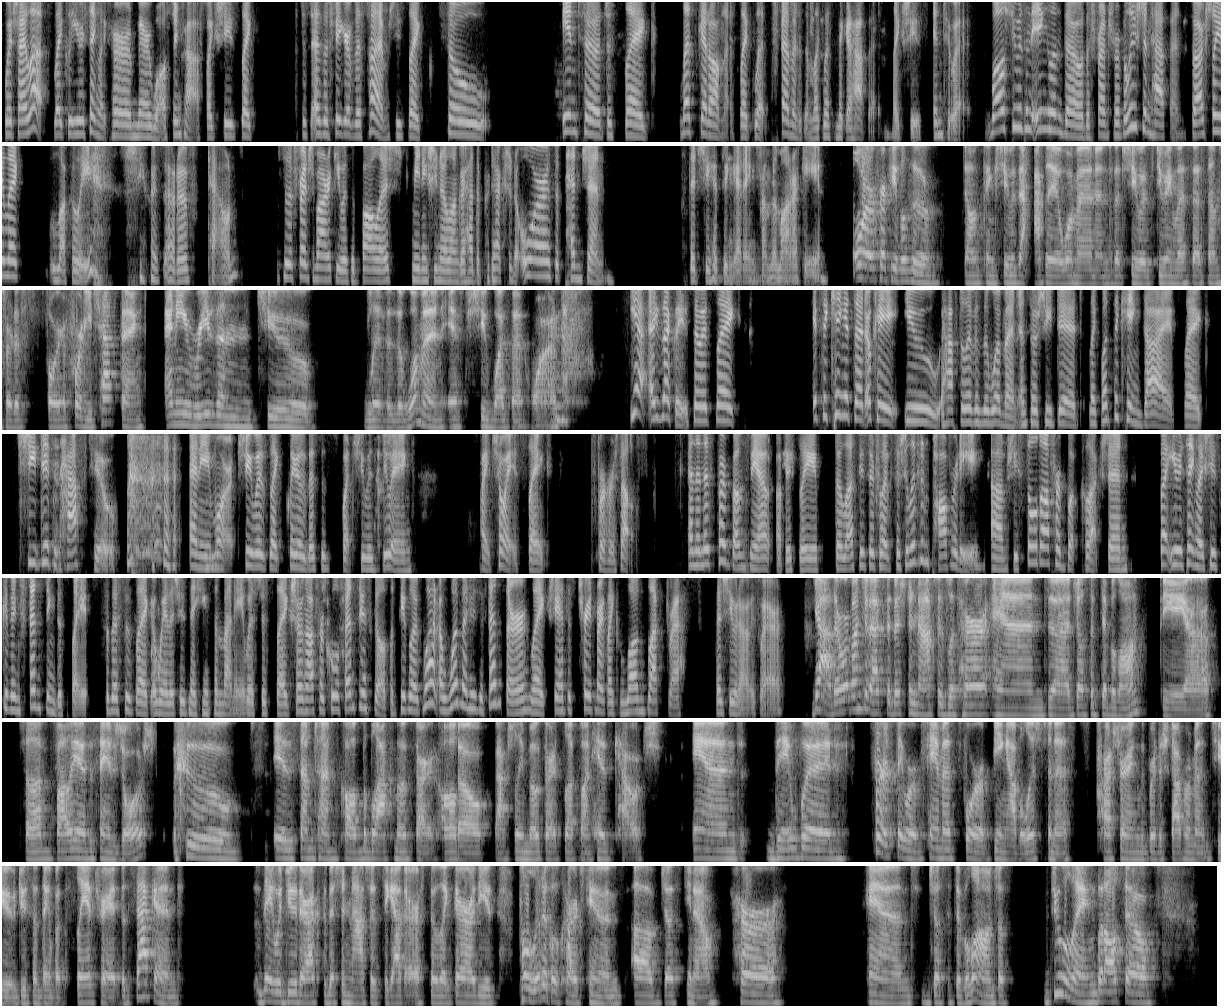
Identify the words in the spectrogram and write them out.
which I love. Like you were saying, like her Mary Wollstonecraft, like she's like, just as a figure of this time, she's like so into just like, let's get on this, like let feminism, like let's make it happen. Like she's into it. While she was in England, though, the French Revolution happened. So actually, like, luckily, she was out of town. So the French monarchy was abolished, meaning she no longer had the protection or the pension that she had been getting from the monarchy. Or for people who don't think she was actually a woman and that she was doing this as some sort of 4D chess thing, any reason to live as a woman if she wasn't one? Yeah, exactly. So it's like if the king had said, okay, you have to live as a woman. And so she did, like once the king died, like she didn't have to anymore. Mm-hmm. She was like, clearly, this is what she was doing by choice, like for herself. And then this part bums me out, obviously. The less used for life. So she lived in poverty. Um, she sold off her book collection. but you were saying like she's giving fencing displays. So this was like a way that she's making some money. It was just like showing off her cool fencing skills. And people like, what? A woman who's a fencer? Like she had this trademark like long black dress that she would always wear. Yeah, there were a bunch of exhibition matches with her and uh, Joseph de Boulogne, the uh, Chevalier de Saint Georges, who is sometimes called the Black Mozart, although actually Mozart slept on his couch. And they would first they were famous for being abolitionists pressuring the british government to do something about the slave trade but second they would do their exhibition matches together so like there are these political cartoons of just you know her and joseph de boulogne just dueling but also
